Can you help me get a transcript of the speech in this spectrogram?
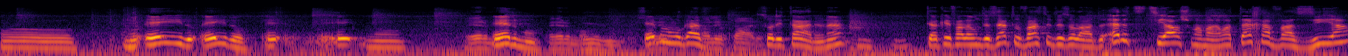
o no Eiro, Eiro, e, e, no Ermo. Ermo. Ermo. Ermo é um lugar solitário, solitário né? Então aqui ele fala um deserto vasto e desolado. Eretz Tzial Shmamah, uma terra vazia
